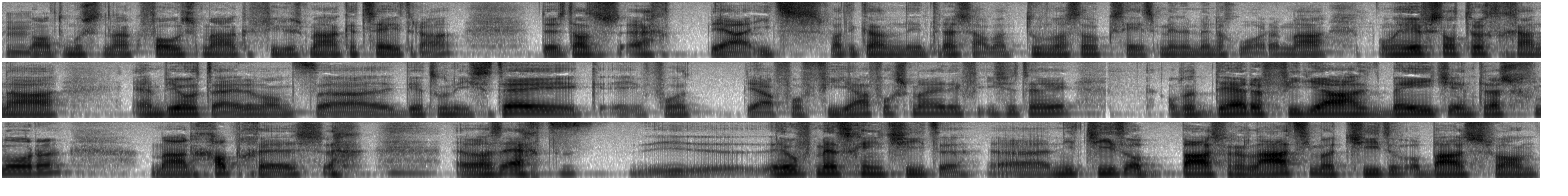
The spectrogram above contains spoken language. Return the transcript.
Mm. Want we moesten dan ook foto's maken, video's maken, et cetera. Dus dat is echt ja, iets wat ik aan interesse had. Maar toen was het ook steeds minder minder geworden. Maar om even snel terug te gaan naar MBO-tijden. Want uh, ik deed toen ICT. Ik, voor, ja, voor vier jaar volgens mij deed ik ICT. Op de derde vier jaar had ik een beetje interesse verloren. Maar het grappige is, er was echt... Heel veel mensen gingen cheaten. Niet cheaten op basis van relatie, maar cheaten op basis van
